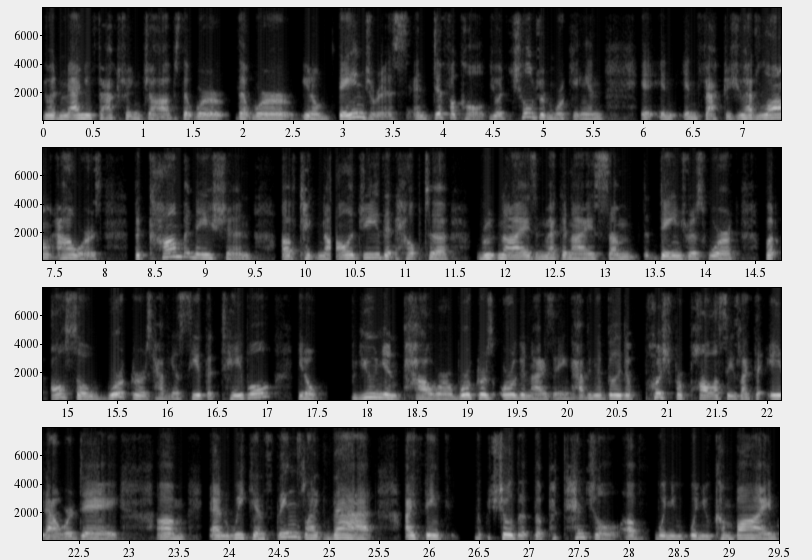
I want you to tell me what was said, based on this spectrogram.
you had manufacturing jobs that were that were, you know, dangerous and difficult. You had children working in in, in factories. You had long hours. The combination of technology that helped to routinize and mechanize some dangerous work, but also workers having a seat at the table, you know, union power, workers organizing, having the ability to push for policies like the eight hour day um, and weekends, things like that, I think show that the potential of when you when you combine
